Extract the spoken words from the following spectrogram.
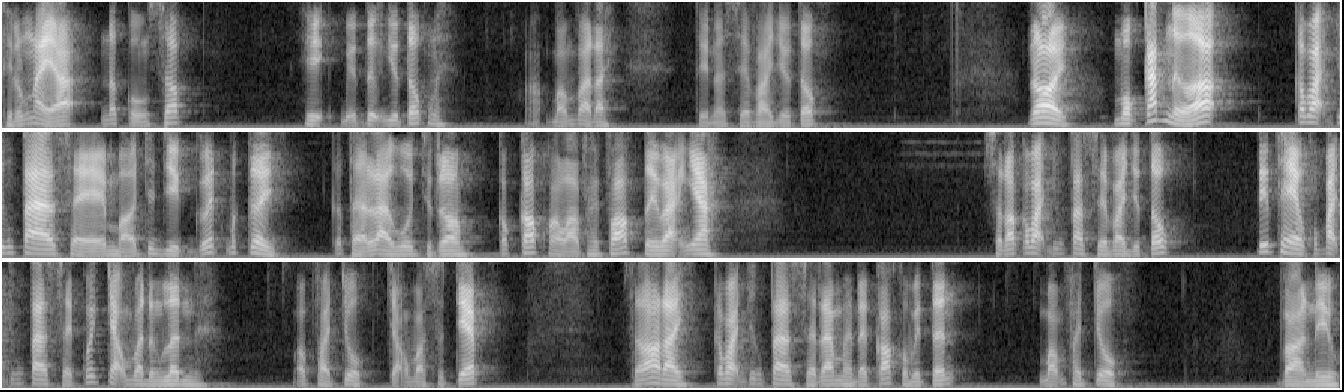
Thì lúc này á nó cũng xuất hiện biểu tượng YouTube này. Đó, bấm vào đây thì nó sẽ vào YouTube. Rồi một cách nữa các bạn chúng ta sẽ mở trên duyệt web bất kỳ có thể là Google Chrome, Cốc Cốc hoặc là Firefox tùy bạn nha. Sau đó các bạn chúng ta sẽ vào YouTube. Tiếp theo các bạn chúng ta sẽ quét chọn vào đường link bấm phải chuột chọn vào sao chép sau đó ở đây các bạn chúng ta sẽ ra màn hình có của máy tính. Bấm phải chuột. Và new.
